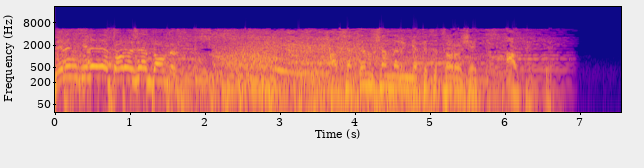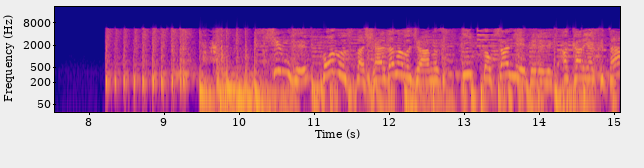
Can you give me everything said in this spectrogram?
Benim yine Torojet doldur. Alçaktan uçanların yakıtı Torojet Alpek'te. Şimdi bonusla Shell'den alacağınız ilk 90 YTL'lik akaryakıta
